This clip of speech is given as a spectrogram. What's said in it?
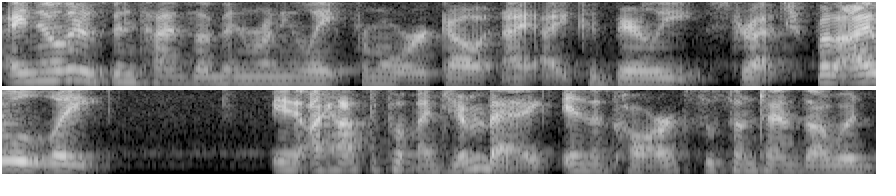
I know there's been times I've been running late from a workout and I, I could barely stretch, but I will like, you know, I have to put my gym bag in the car. So sometimes I would,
